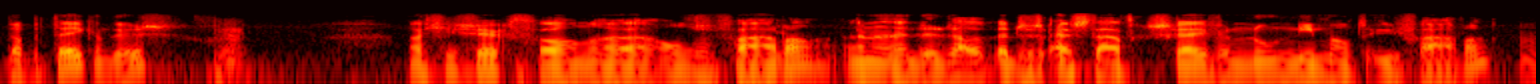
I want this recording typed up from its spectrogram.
Dat betekent dus, als je zegt van eh, onze vader, en dat- dus er staat geschreven, noem niemand uw vader, Mhm.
